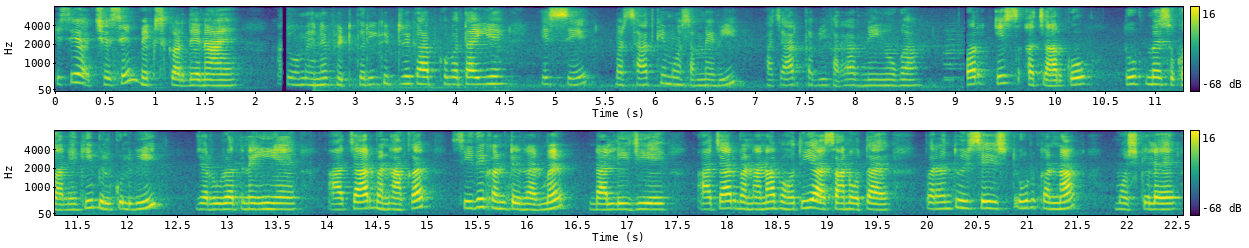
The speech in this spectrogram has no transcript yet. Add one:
इसे अच्छे से मिक्स कर देना है। जो मैंने फिटकरी की ट्रिक आपको बताई है, इससे बरसात के मौसम में भी अचार कभी ख़राब नहीं होगा। और इस अचार को धूप में सुखाने की बिल्कुल भी ज़रूरत नहीं है। अचार बनाकर सीधे कंटेनर में डाल लीजिए। अचार बनाना बहुत ही आसान होता है, परंतु इसे स्टोर करना मुश्किल है।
